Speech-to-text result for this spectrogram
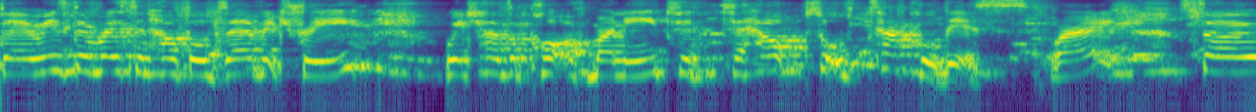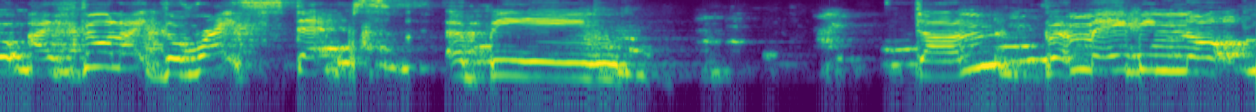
There is the Race and Health Observatory, which has a pot of money to, to help sort of tackle this, right? So I feel like the right steps are being done, but maybe not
